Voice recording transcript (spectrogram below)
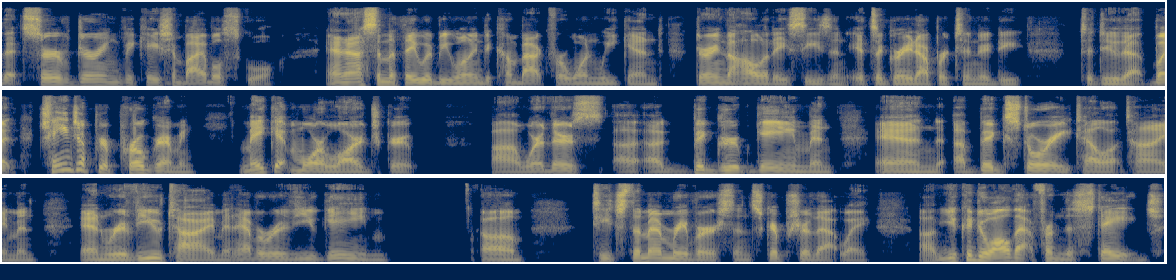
that serve during vacation Bible school and ask them if they would be willing to come back for one weekend during the holiday season. It's a great opportunity to do that. But change up your programming, make it more large group uh, where there's a, a, big group game and and a big story tell time and and review time and have a review game. Um, teach the memory verse and scripture that way. Um, you can do all that from the stage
